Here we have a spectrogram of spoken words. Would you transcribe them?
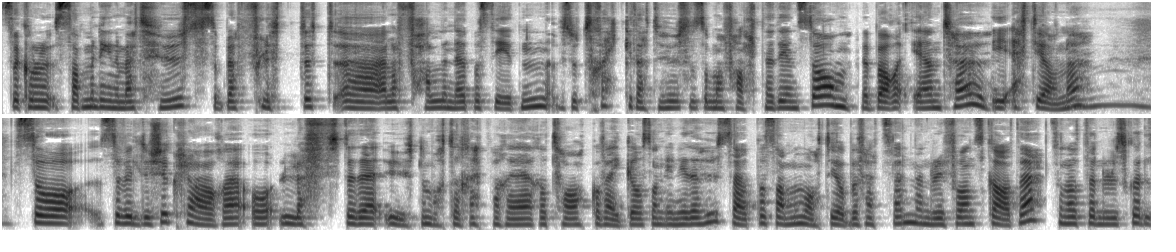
så kan du sammenligne med et hus som blir flyttet eh, eller faller ned på siden. Hvis du trekker dette huset som har falt ned i en storm, med bare én tau i ett hjørne, så, så vil du ikke klare å løfte det uten å måtte reparere tak og vegger og sånn inni det huset. På samme måte jobber fettcellene når de får en skade. Sånn at når du skal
